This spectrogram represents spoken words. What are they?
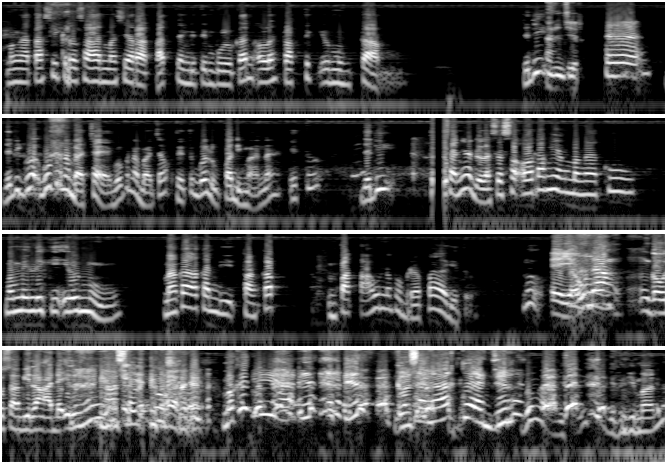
mengatasi keresahan masyarakat yang ditimbulkan oleh praktik ilmu hitam. Jadi Anjir. Eh, jadi gua gua pernah baca ya, gua pernah baca waktu itu gue lupa di mana itu. Jadi tulisannya adalah seseorang yang mengaku memiliki ilmu maka akan ditangkap empat tahun apa berapa gitu. Lu Eh ya udah nggak usah bilang ada ilmunya kayak gitu. makanya gue Iya, iya, iya. Gak usah ngaku anjir. gue nggak bisa itu gitu gimana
